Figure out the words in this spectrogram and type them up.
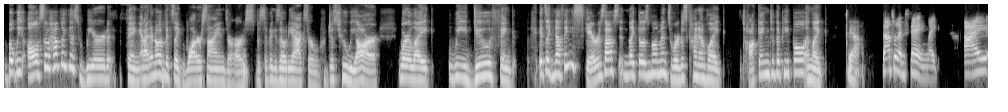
but we also have like this weird thing and i don't know if it's like water signs or our specific zodiacs or just who we are where like we do think it's like nothing scares us in like those moments we're just kind of like talking to the people and like yeah. That's what I'm saying. Like I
